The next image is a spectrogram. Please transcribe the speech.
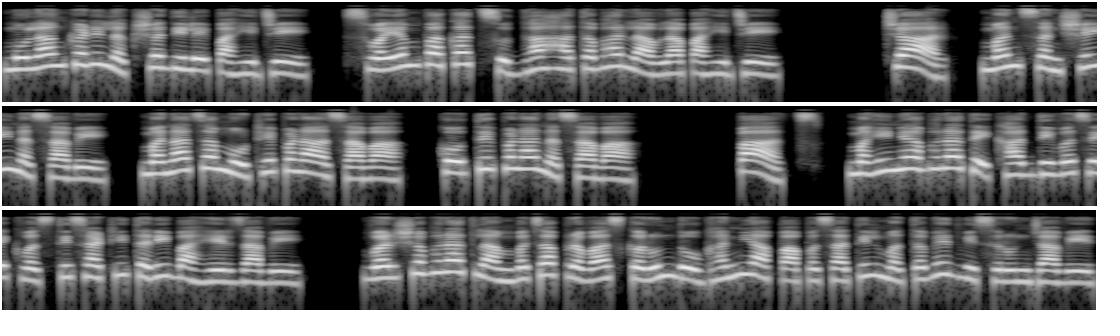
मुलांकडे लक्ष दिले पाहिजे. स्वयंपाकात सुद्धा हातभार लावला पाहिजे. चार मन संशयी नसावे. मनाचा मोठेपणा असावा. कोतेपणा नसावा. पाच. महिन्याभरात एखाद दिवस एक वस्तीसाठी तरी बाहेर जावे. वर्षभरात लांबचा प्रवास करून दोघांनी आपापसातील मतभेद विसरून जावेत.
